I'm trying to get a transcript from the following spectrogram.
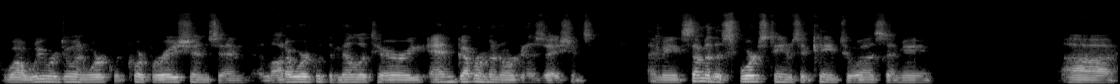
while we were doing work with corporations and a lot of work with the military and government organizations, I mean, some of the sports teams that came to us, I mean, uh,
